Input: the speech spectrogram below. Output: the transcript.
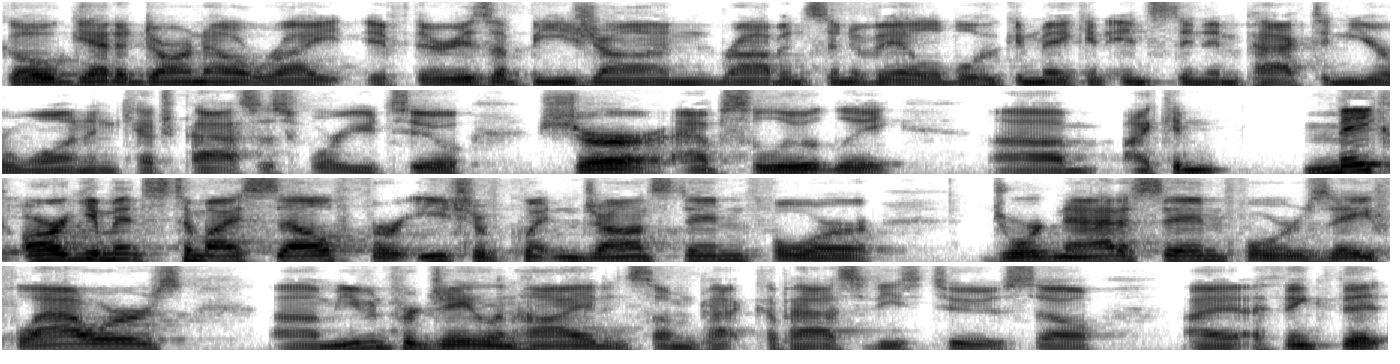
go get a Darnell Wright if there is a Bijan Robinson available who can make an instant impact in year one and catch passes for you too. Sure, absolutely. Um, I can make arguments to myself for each of Quentin Johnston for Jordan Addison, for Zay Flowers, um, even for Jalin Hyatt in some capacities too. So I, I think that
